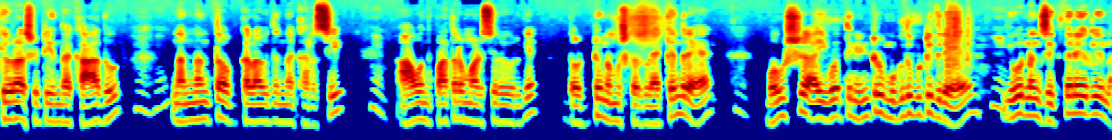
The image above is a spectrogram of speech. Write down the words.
ಕ್ಯೂರಾಸಿಟಿಯಿಂದ ಕಾದು ನನ್ನಂಥ ಒಬ್ಬ ಕಲಾವಿದನ್ನ ಕರೆಸಿ ಆ ಒಂದು ಪಾತ್ರ ಮಾಡಿಸಿರೋರಿಗೆ ದೊಡ್ಡ ನಮಸ್ಕಾರಗಳು. ಯಾಕೆಂದರೆ ಬಹುಶಃ ಇವತ್ತಿನ ಇಂಟರ್ವ್ಯೂ ಮುಗಿದು ಬಿಟ್ಟಿದ್ರೆ ಇವ್ರು ನಂಗೆ ಸಿಗ್ತಾನೆ ಇರಲಿಲ್ಲ.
